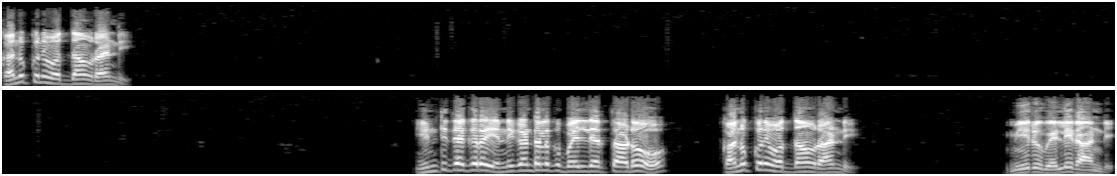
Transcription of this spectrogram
కనుక్కుని వద్దాం రండి. ఇంటి దగ్గర ఎన్ని గంటలకు బయలుదేరతాడో కనుక్కుని వద్దాం రాండి. మీరు వెళ్ళి రాండి.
